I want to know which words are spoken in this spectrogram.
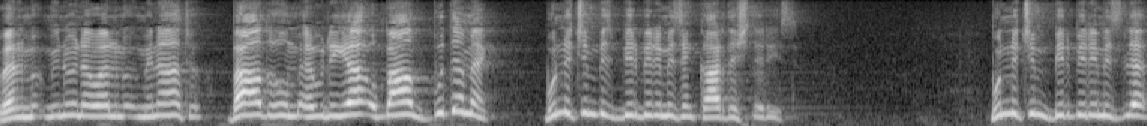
Vel müminune vel müminatu ba'duhum evliya'u ba'd bu demek. Bunun için biz birbirimizin kardeşleriyiz. Bunun için birbirimizle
